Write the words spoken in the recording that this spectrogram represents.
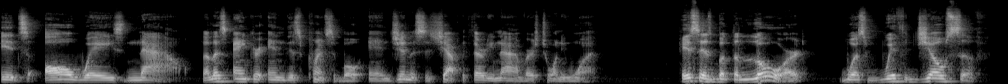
it's always now. Now let's anchor in this principle in Genesis chapter 39, verse 21. It says, But the Lord was with Joseph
